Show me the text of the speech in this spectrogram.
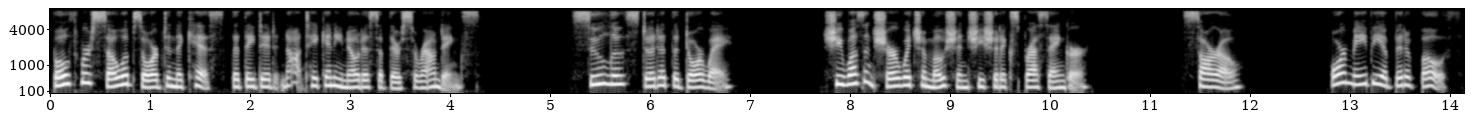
Both were so absorbed in the kiss that they did not take any notice of their surroundings. Su Lu stood at the doorway. She wasn't sure which emotion she should express anger. Sorrow. Or maybe a bit of both.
